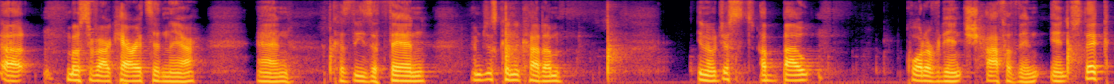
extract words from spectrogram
uh, most of our carrots in there. And because these are thin, I'm just going to cut them, you know, just about quarter of an inch, half of an inch thick,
